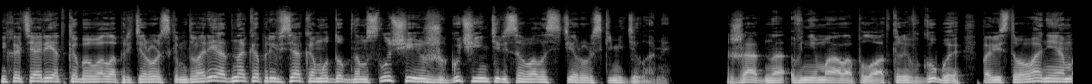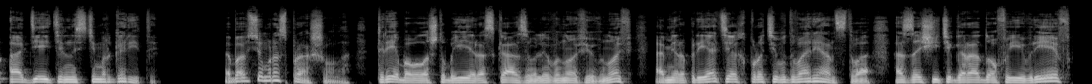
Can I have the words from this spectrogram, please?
И хотя редко бывала при Тирольском дворе, однако при всяком удобном случае жгуче интересовалась тирольскими делами. Жадно внимала, полуоткрыв губы, повествованием о деятельности Маргариты. Обо всем расспрашивала, требовала, чтобы ей рассказывали вновь и вновь о мероприятиях против дворянства, о защите городов и евреев,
